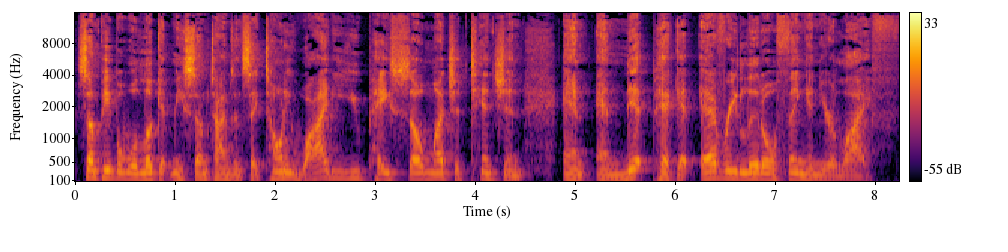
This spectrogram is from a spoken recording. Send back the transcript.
Some people will look at me sometimes and say, Tony, why do you pay so much attention and, and nitpick at every little thing in your life?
